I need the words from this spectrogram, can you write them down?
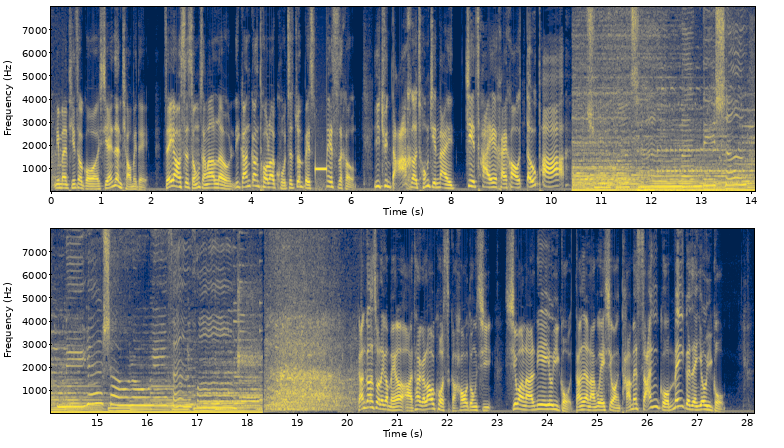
你们听说过仙人跳没得？这要是送上了楼，你刚刚脱了裤子准备的时候，一群大河冲进来劫财还好，都怕。刚刚说那个妹儿啊，她那个脑壳是个好东西，希望呢你也有一个。当然了，我也希望他们三个每个人有一个。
